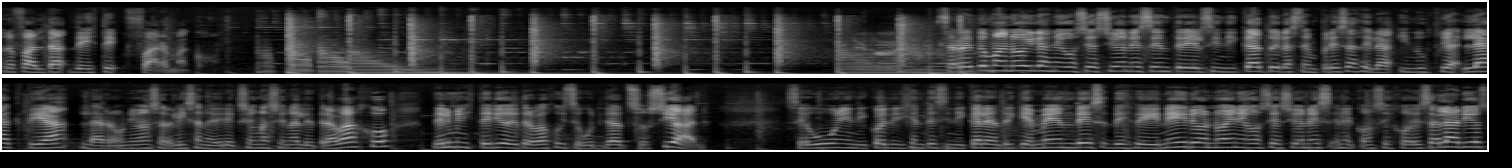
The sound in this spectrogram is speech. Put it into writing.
de falta de este fármaco. Se retoman hoy las negociaciones entre el sindicato y las empresas de la industria láctea. La reunión se realiza en la Dirección Nacional de Trabajo del Ministerio de Trabajo y Seguridad Social. Según indicó el dirigente sindical Enrique Méndez, desde enero no hay negociaciones en el Consejo de Salarios,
